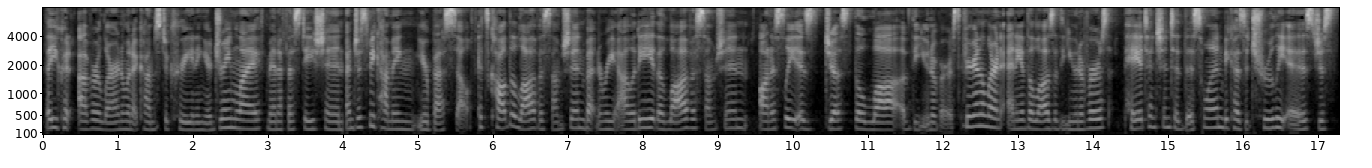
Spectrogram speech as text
that you could ever learn when it comes to creating your dream life, manifestation, and just becoming your best self. It's called the law of assumption, but in reality, the law of assumption honestly is just the law of the universe. If you're going to learn any of the laws of the universe, pay attention to this one because it truly is just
